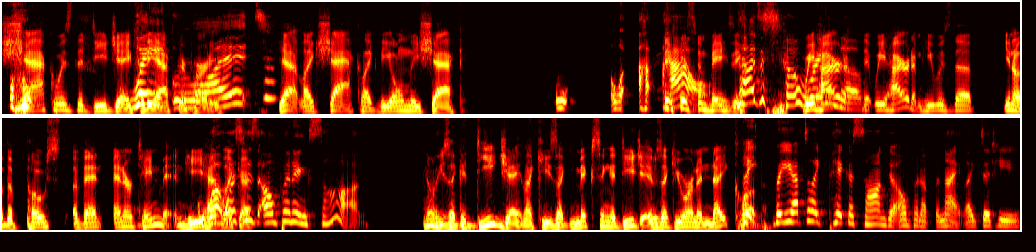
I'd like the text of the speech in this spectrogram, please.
Shaq was the DJ for Wait, the after party. What? Yeah, like Shaq, like the only Shaq. Wha- h- It was how? amazing. That's so We random. hired him. We hired him. He was the you know the post event entertainment, and he had what like was a his opening song? No. He's like a DJ. Like he's like mixing a DJ. It was like you were in a nightclub. Wait, but you have to like pick a song to open up the night. Like, did he?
